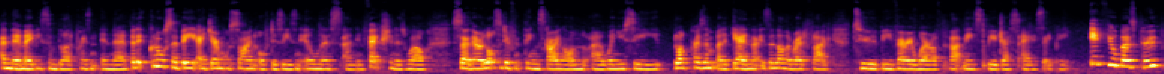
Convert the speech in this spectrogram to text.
and there may be some blood present in there. But it can also be a general sign of disease and illness and infection as well. So there are lots of different things going on uh, when you see blood present. But again that is another red flag to be very aware of that that needs to be addressed ASAP. If your bird's poop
